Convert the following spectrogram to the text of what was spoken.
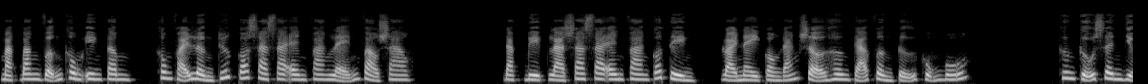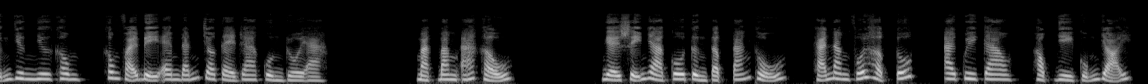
Mạc Băng vẫn không yên tâm, không phải lần trước có Sasa En Phan lẻn vào sao. Đặc biệt là Sasa En Phan có tiền, loại này còn đáng sợ hơn cả phần tử khủng bố. Khương Cửu Sên dưỡng dưng như không, không phải bị em đánh cho tè ra quần rồi à. Mạc Băng á khẩu. Nghệ sĩ nhà cô từng tập tán thủ, khả năng phối hợp tốt, IQ cao, học gì cũng giỏi.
